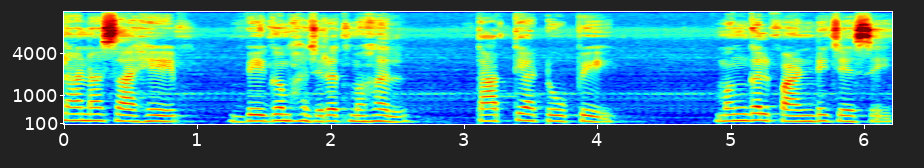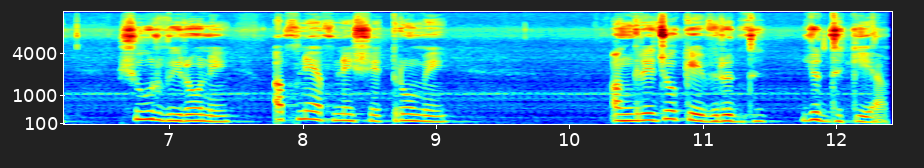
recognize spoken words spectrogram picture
नाना साहेब, बेगम हज़रत महल, तात्या टोपे, मंगल पांडे जैसे शूरवीरों ने अपने अपने क्षेत्रों में अंग्रेज़ों के विरुद्ध युद्ध किया।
